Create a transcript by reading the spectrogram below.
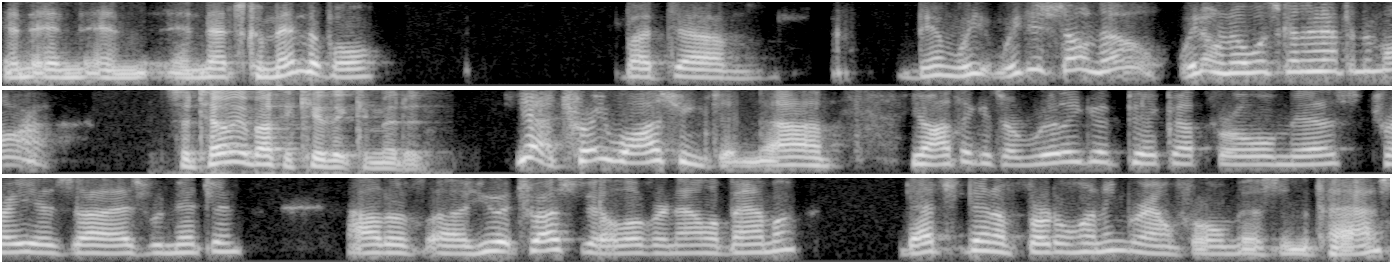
And, and, and, and that's commendable. But um, Ben, we, we just don't know. We don't know what's going to happen tomorrow. So tell me about the kid that committed. Yeah, Trey Washington. Uh, you know, I think it's a really good pickup for Ole Miss. Trey is, uh, as we mentioned, out of uh, Hewitt Trussville over in Alabama. That's been a fertile hunting ground for Ole Miss in the past.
